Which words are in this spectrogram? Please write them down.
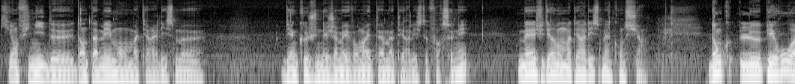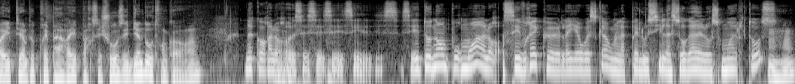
qui ont fini de- d'entamer mon matérialisme, euh, bien que je n'ai jamais vraiment été un matérialiste forcené, mais je dirais mon matérialisme inconscient. Donc, le Pérou a été un peu préparé par ces choses et bien d'autres encore. hein. D'accord, alors c'est- étonnant pour moi. Alors c'est vrai que l'ayahuasca, on l'appelle aussi la soga de los muertos, Mhm.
